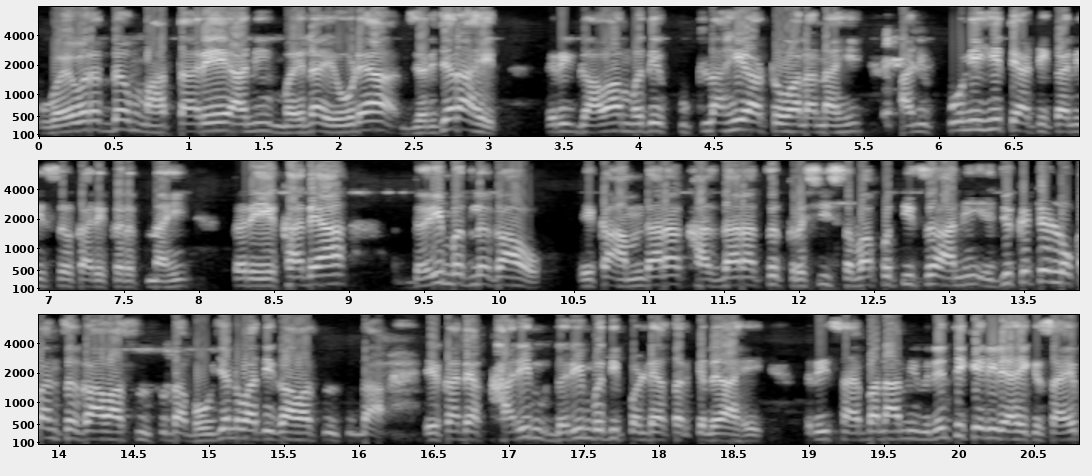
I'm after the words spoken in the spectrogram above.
वयोवृद्ध म्हातारे आणि महिला एवढ्या जर्जर आहेत तरी गावामध्ये कुठलाही ऑटोवाला नाही आणि कोणीही त्या ठिकाणी सहकार्य करत नाही. तर एखाद्या दरीमधलं गाव एका आमदारा खासदाराचं कृषी सभापतीचं आणि एज्युकेटेड लोकांचं गाव असून सुद्धा बहुजनवादी गाव असून सुद्धा एखाद्या खारी दरीमध्ये पडल्यासारखेलं आहे. तरी साहेबांना आम्ही विनंती केलेली आहे की साहेब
